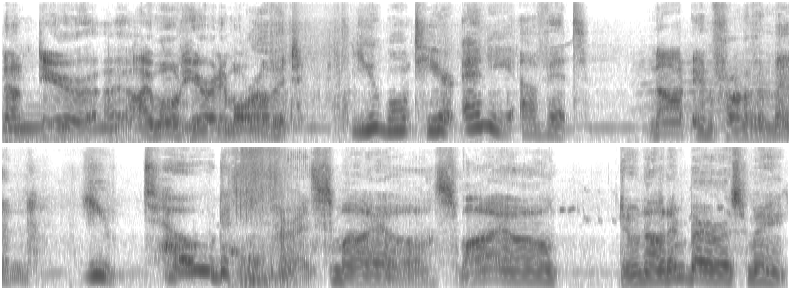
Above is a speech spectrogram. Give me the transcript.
Now, dear, I won't hear any more of it. You won't hear any of it. Not in front of the men. You toad. All right, smile, smile. Do not embarrass me.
